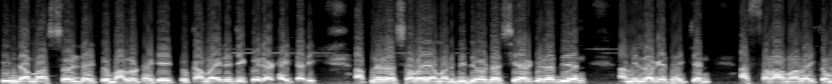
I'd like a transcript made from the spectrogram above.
তিনটা মাস শরীরটা একটু ভালো থাকে, একটু কামাই রেজি করে খাইতারি। আপনারা সবাই আমার ভিডিওটা শেয়ার করে দিয়েন। আমি লগে থাকেন। আসসালামু আলাইকুম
